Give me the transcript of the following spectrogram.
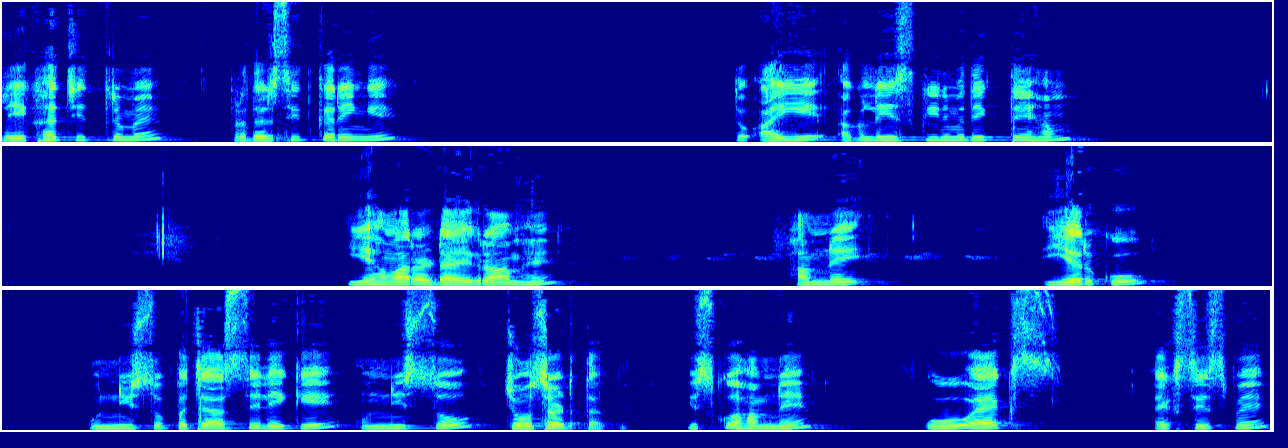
रेखा चित्र में प्रदर्शित करेंगे। तो आइए अगले स्क्रीन में देखते हैं हम। ये हमारा डायग्राम है। हमने ईयर को 1950 से लेके 1964 तक। इसको हमने ओ एक्स एक्सिस में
